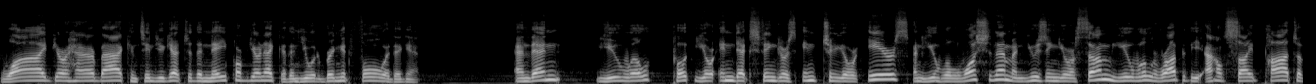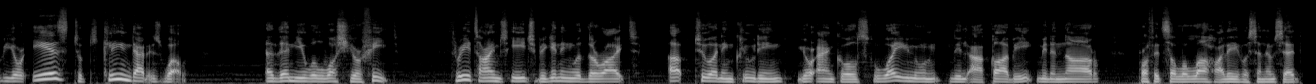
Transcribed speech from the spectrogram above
wipe your hair back until you get to the nape of your neck and then you will bring it forward again and then you will put your index fingers into your ears and you will wash them and using your thumb you will rub the outside part of your ears to clean that as well and then you will wash your feet three times each beginning with the right up to and including your ankles. وَيْلٌ لِلْأَعْقَابِ مِنَ النَّارِ Prophet sallallahu alaihi wasallam said,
